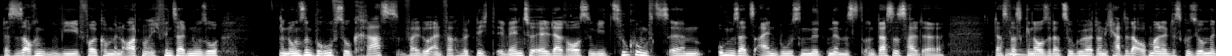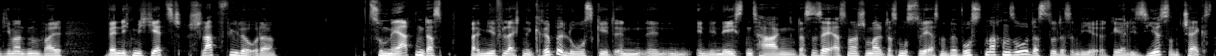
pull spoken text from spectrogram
Das ist auch irgendwie vollkommen in Ordnung. Ich finde es halt nur so, in unserem Beruf so krass, weil du einfach wirklich eventuell daraus irgendwie Zukunftsumsatzeinbußen ähm, mitnimmst. Und das ist halt äh, das, was genauso dazu gehört. Und ich hatte da auch mal eine Diskussion mit jemandem, weil wenn ich mich jetzt schlapp fühle oder zu merken, dass bei mir vielleicht eine Grippe losgeht in, in, in den nächsten Tagen, das ist ja erstmal schon mal, das musst du dir erstmal bewusst machen, so, dass du das irgendwie realisierst und checkst.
